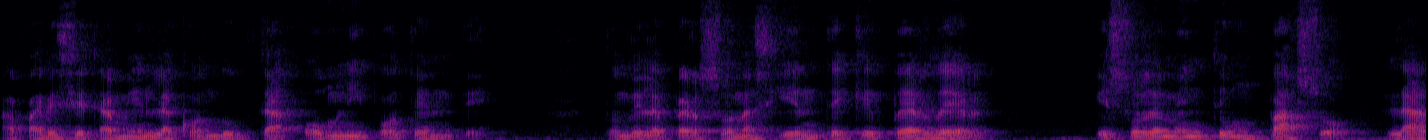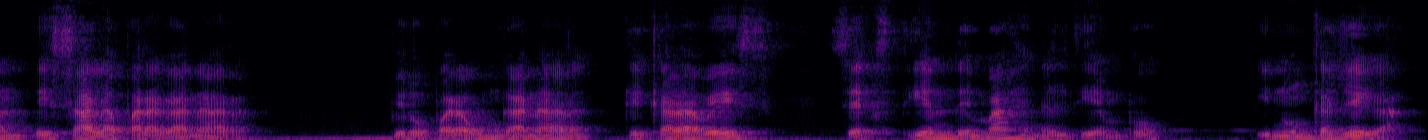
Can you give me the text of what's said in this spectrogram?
Aparece también la conducta omnipotente, donde la persona siente que perder es solamente un paso, la antesala para ganar, pero para un ganar que cada vez se extiende más en el tiempo y nunca llega.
